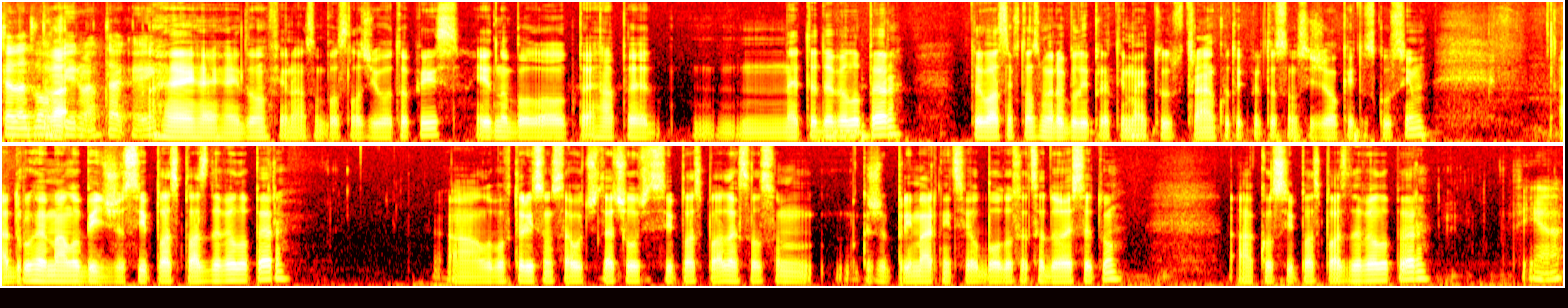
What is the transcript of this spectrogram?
Teda dvom Dva... firmám, tak hej? Hej, hej, hej, dvom firmám som poslal životopis. Jedno bolo PHP Net Developer, to je vlastne v tom sme robili predtým aj tú stránku, tak preto som si, že OK, to skúsim. A druhé malo byť, že C++ developer, a, lebo vtedy som sa uči, začal učiť C++ a chcel som, akože primárny cieľ bol dostať sa do ESETu ako C++ developer. Ja.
